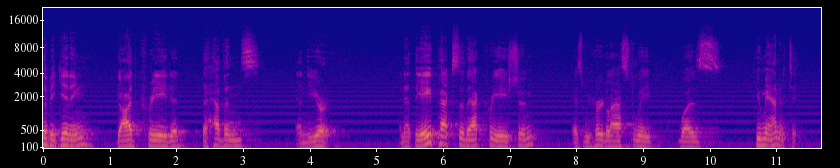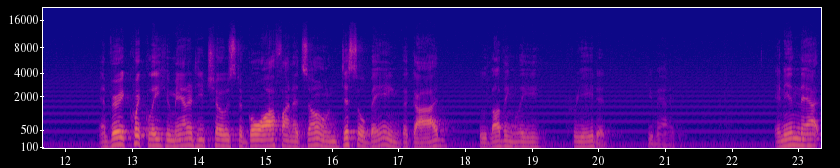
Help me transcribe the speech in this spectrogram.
the beginning, God created the heavens and the earth. And at the apex of that creation, as we heard last week, was humanity. And very quickly, humanity chose to go off on its own, disobeying the God who lovingly created humanity. And in that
